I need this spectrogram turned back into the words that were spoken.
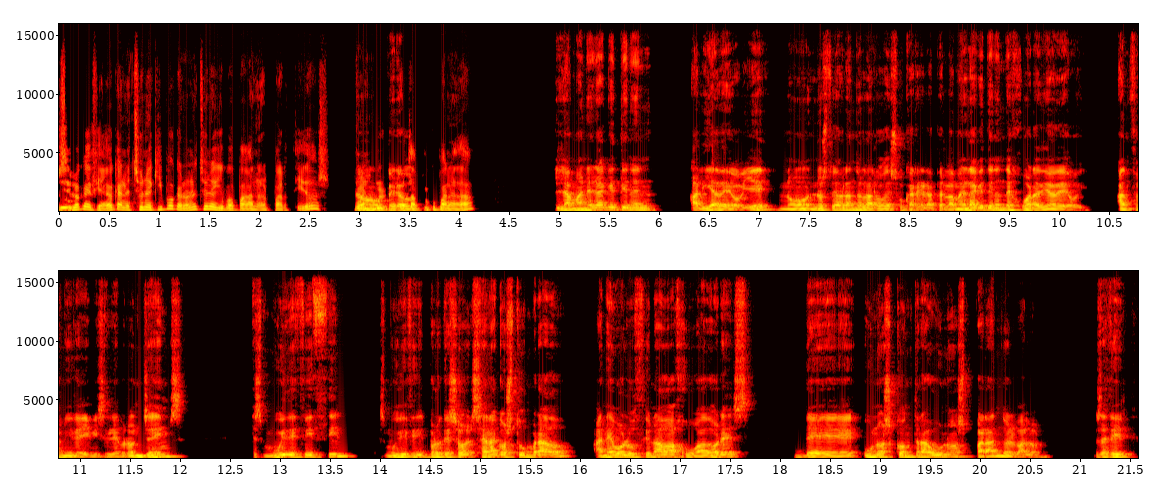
sí, lo que decía yo, que han hecho un equipo que no han hecho un equipo para ganar partidos. No, No, pero- tampoco para nada. la manera que tienen a día de hoy, ¿eh? no, no estoy hablando a lo largo de su carrera, pero la manera que tienen de jugar a día de hoy Anthony Davis y LeBron James es muy difícil, es muy difícil, porque son- se han acostumbrado, han evolucionado a jugadores de unos contra unos parando el balón. Es decir,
